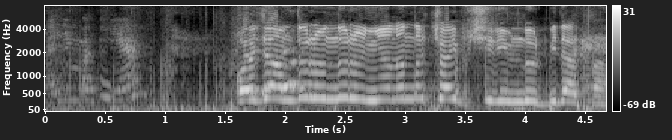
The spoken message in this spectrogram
Alayım bakayım. Hocam durun durun yanında çay pişireyim dur bir dakika.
